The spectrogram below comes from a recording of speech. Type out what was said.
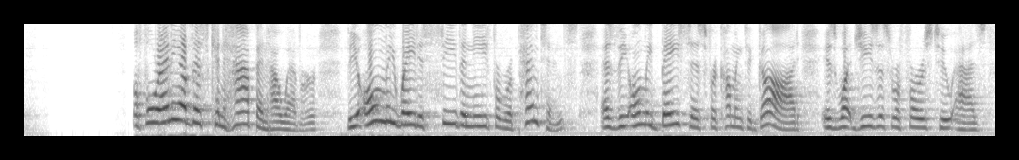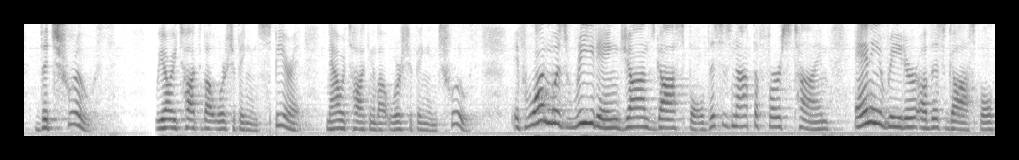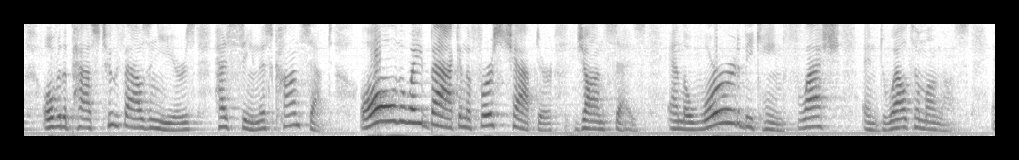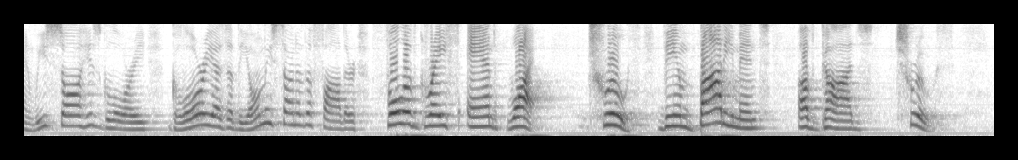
Before any of this can happen, however, the only way to see the need for repentance as the only basis for coming to God is what Jesus refers to as the truth. We already talked about worshiping in spirit. Now we're talking about worshiping in truth. If one was reading John's gospel, this is not the first time any reader of this gospel over the past 2,000 years has seen this concept. All the way back in the first chapter, John says, And the Word became flesh and dwelt among us. And we saw his glory, glory as of the only Son of the Father, full of grace and what? Truth. The embodiment of God's truth.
